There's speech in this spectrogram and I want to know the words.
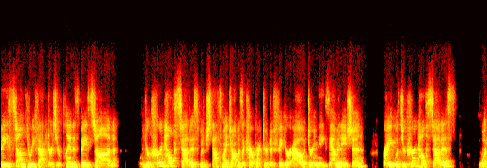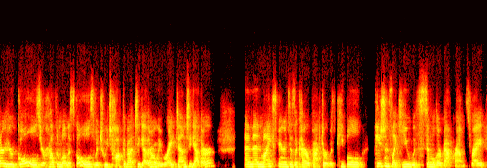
based on three factors. Your plan is based on your current health status, which that's my job as a chiropractor to figure out during the examination right? What's your current health status? What are your goals, your health and wellness goals, which we talk about together and we write down together? And then my experience as a chiropractor with people, patients like you with similar backgrounds, right?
